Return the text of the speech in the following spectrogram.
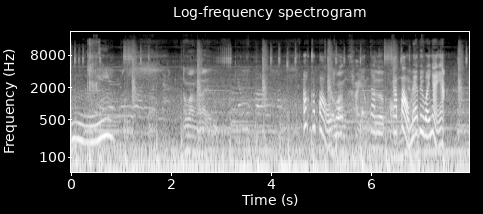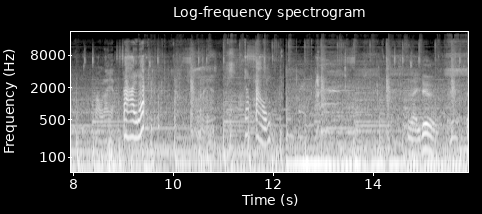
อืมระวังอะไรอะลูกเอ้ากระเป๋าระโทวัษงไข่ของกระเธอพอกระเป๋าแม่ไปไว้ไหนอะ กระเป๋าอะไรอะตายแล้วกระเป๋าไรเดอร์ ไร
